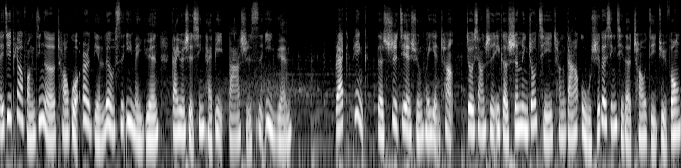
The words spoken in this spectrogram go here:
累计票房金额超过二点六四亿美元，大约是新台币八十四亿元。BLACKPINK 的世界巡回演唱就像是一个生命周期长达五十个星期的超级飓风。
